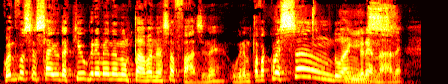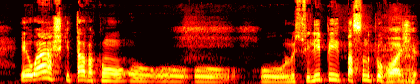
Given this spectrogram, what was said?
quando você saiu daqui, o Grêmio ainda não estava nessa fase, né? O Grêmio estava começando a Isso. engrenar, né? Eu acho que estava com o, o, o, Luiz Felipe passando para o Roger,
